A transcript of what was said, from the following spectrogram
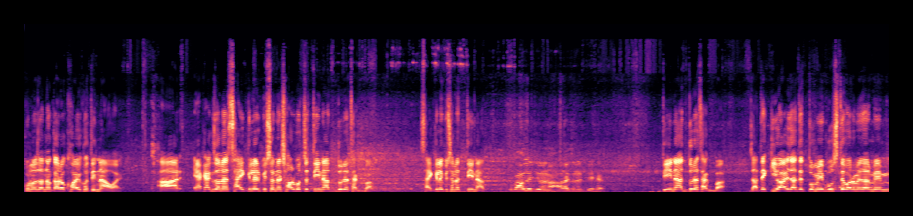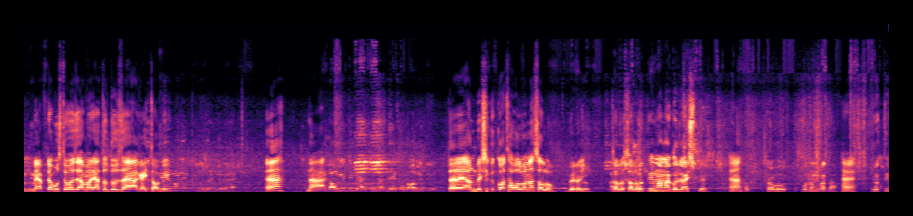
কোনো যেন কারও ক্ষয়ক্ষতি না হয়। আর এক একজনের সাইকেলের পিছনে সর্বোচ্চ তিন হাত দূরে থাকবা। সাইকেলের পিছনে তিন হাত। বাউলি দিও না আর একজনের তিন হাত দূরে থাকবা। যাতে কি হয় যাতে তুমি বুঝতে পারো ম্যাপটা বুঝতে পারো যে আমার এত দূর যায় আগাইতে হবে। হ্যাঁ? না। তাহলে এখন বেশি কথা বলব না চলো বেরোই। চলো চলো তুমি মানা করো আসবে। হ্যাঁ? প্রথম কথা হ্যাঁ। রক্তিম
